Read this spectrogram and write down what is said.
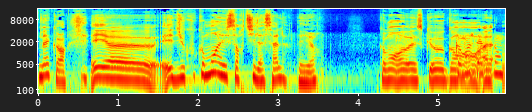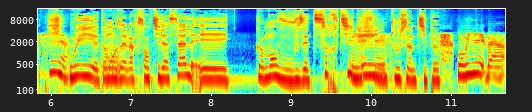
D'accord. Et, et du coup, comment est sortie la salle d'ailleurs? Comment est-ce que quand, Comment la- Oui, comment vous avez ressenti la salle et comment vous vous êtes sortis du film tous un petit peu? Oui, ben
